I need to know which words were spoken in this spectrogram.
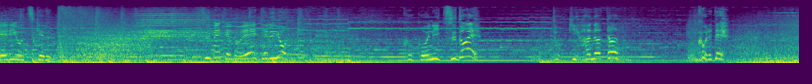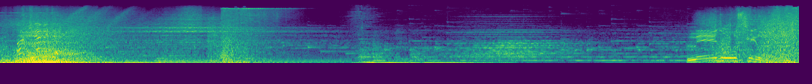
けりをつける。全てのエーテルよ。ここに集え。解き放たん。これで諦めて。明動せよ。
